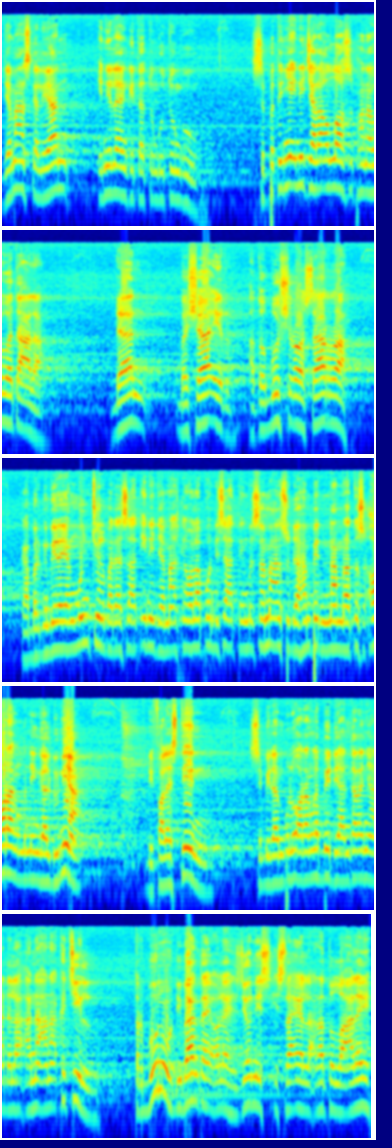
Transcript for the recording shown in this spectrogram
jamaah sekalian inilah yang kita tunggu-tunggu sepertinya ini cara Allah subhanahu wa taala. Dan basyair atau bushra sarah kabar gembira yang muncul pada saat ini jamaah sekalian walaupun di saat yang bersamaan sudah hampir 600 orang meninggal dunia di Palestina 90 orang lebih di antaranya adalah anak-anak kecil terbunuh dibantai oleh Zionis Israel ratullah alaih.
